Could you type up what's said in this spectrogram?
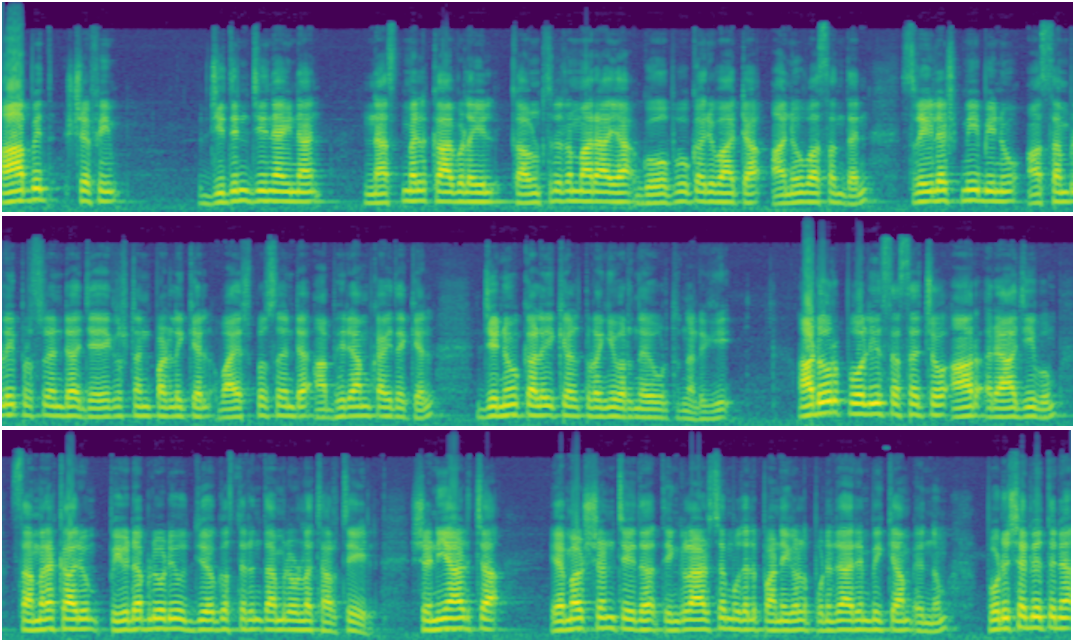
ആബിദ് ഷെഫീം ജിതിൻ ജി നൈനാൻ നസ്മൽ കാവിളയിൽ കൗൺസിലർമാരായ Gopu Karuvatta Anu Vasanthan Sreelakshmi Binu assembly president Jayakrishnan Pallikkal vice president Abhiram Kaithakkal Jinu Kaleekkal തുടങ്ങിയവർ നേതൃത്വം നൽകി. Adoor police S H R രാജീവും സമരക്കാരും പി ഡബ്ല്യു ഡി ഉദ്യോഗസ്ഥരും തമ്മിലുള്ള ചർച്ചയിൽ ശനിയാഴ്ച എമർഷൻ ചെയ്ത് തിങ്കളാഴ്ച മുതൽ പണികൾ പുനരാരംഭിക്കാം എന്നും പൊടിശല്യത്തിന്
